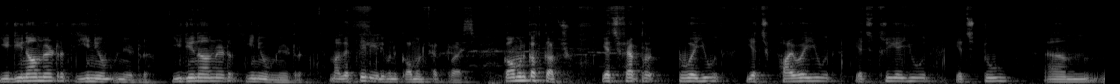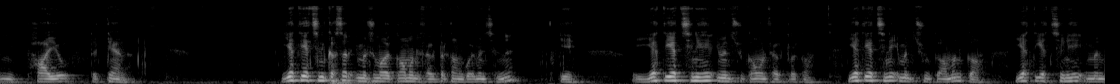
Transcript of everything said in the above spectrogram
यह डिनामिनेटर तो यह न्यूमिनेटर यह डिनामिनेटर तो यह न्यूमिनेटर। मगर तेल इन कॉमन फैक्टर कॉमन कत कत ये फैक्टर टू यूत ये फाइव यूत ये थ्री यूत ये टू फाइव तो टेन ये ये कसर इन मगर कॉमन फैक्टर कह गो इन कह यथ छे इन कॉमन फैक्टर कह? यथ छे इन कॉमन कह? यथ छे इन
